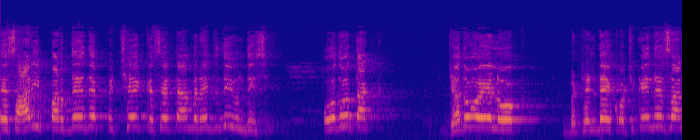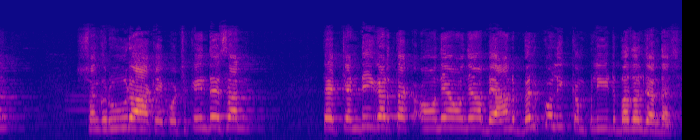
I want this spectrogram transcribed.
ਤੇ ਸਾਰੀ ਪਰਦੇ ਦੇ ਪਿੱਛੇ ਕਿਸੇ ਟਾਈਮ ਰਿੱਝਦੀ ਹੁੰਦੀ ਸੀ। ਉਦੋਂ ਤੱਕ ਜਦੋਂ ਇਹ ਲੋਕ ਬਠਿੰਡੇ ਕੁਝ ਕਹਿੰਦੇ ਸਨ, ਸੰਗਰੂਰ ਆ ਕੇ ਕੁਝ ਕਹਿੰਦੇ ਸਨ, ਤੇ ਚੰਡੀਗੜ੍ਹ ਤੱਕ ਆਉਂਦਿਆਂ ਆਉਂਦਿਆਂ ਬਿਆਨ ਬਿਲਕੁਲ ਹੀ ਕੰਪਲੀਟ ਬਦਲ ਜਾਂਦਾ ਸੀ।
